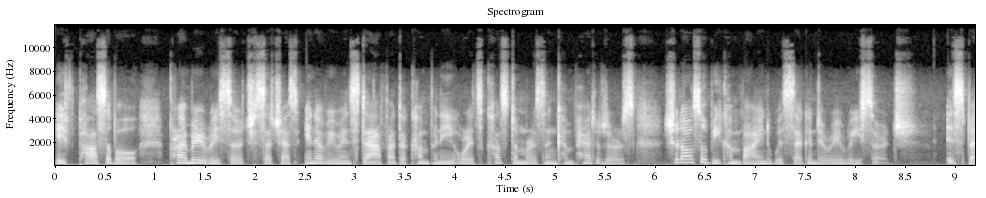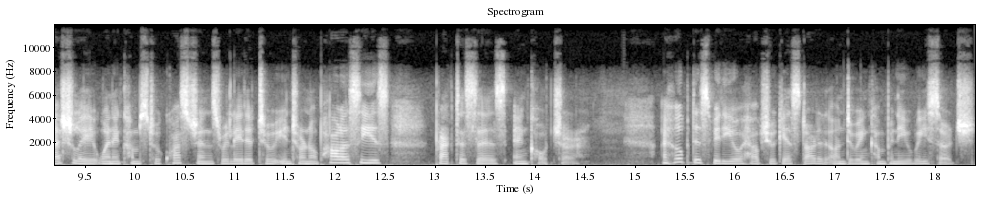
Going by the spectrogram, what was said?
If possible, primary research such as interviewing staff at the company or its customers and competitors should also be combined with secondary research, especially when it comes to questions related to internal policies, practices, and culture. I hope this video helps you get started on doing company research.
